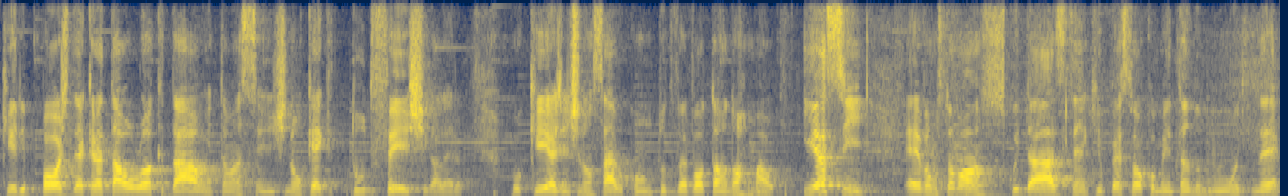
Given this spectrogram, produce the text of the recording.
que ele pode decretar o lockdown. Então, assim, a gente não quer que tudo feche, galera. Porque a gente não sabe quando tudo vai voltar ao normal. E assim, é, vamos tomar uns cuidados. Tem aqui o pessoal comentando muito, né?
